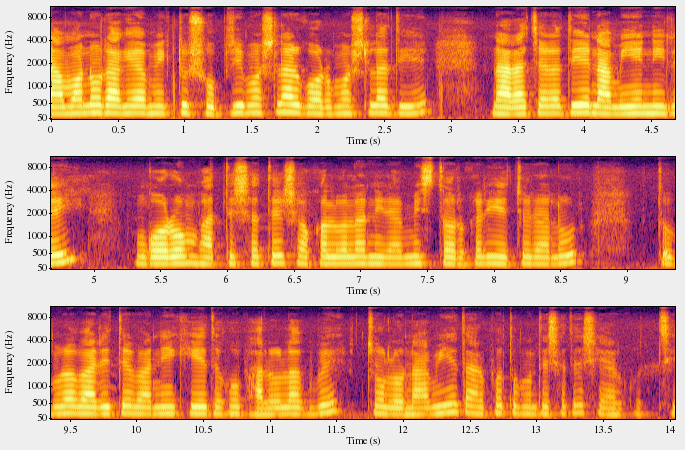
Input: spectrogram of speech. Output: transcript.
নামানোর আগে আমি একটু সবজি মশলা আর গরম মশলা দিয়ে নাড়াচাড়া দিয়ে নামিয়ে নিলেই গরম ভাতের সাথে সকালবেলা নিরামিষ তরকারি, এঁচড়, আলুর। তোমরা বাড়িতে বানিয়ে খেয়ে দেখো, ভালো লাগবে। চলো নামিয়ে তারপর তোমাদের সাথে শেয়ার করছি।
